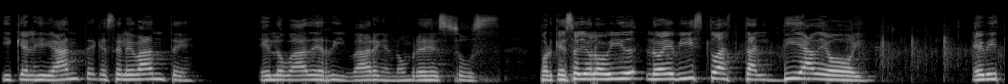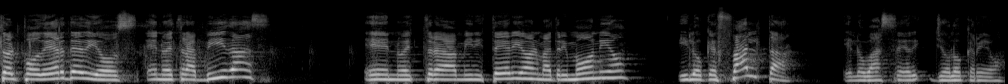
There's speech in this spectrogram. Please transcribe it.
Y que el gigante que se levante, Él lo va a derribar en el nombre de Jesús. Porque eso yo lo, vi, lo he visto hasta el día de hoy. He visto el poder de Dios en nuestras vidas, en nuestro ministerio, en el matrimonio, y lo que falta, Él lo va a hacer, yo lo creo.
